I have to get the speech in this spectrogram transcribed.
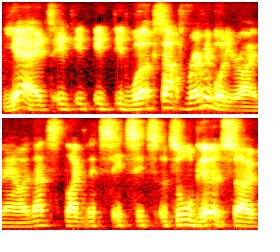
yeah, it, it, it, it works out for everybody right now. That's like it's it's it's it's all good. So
